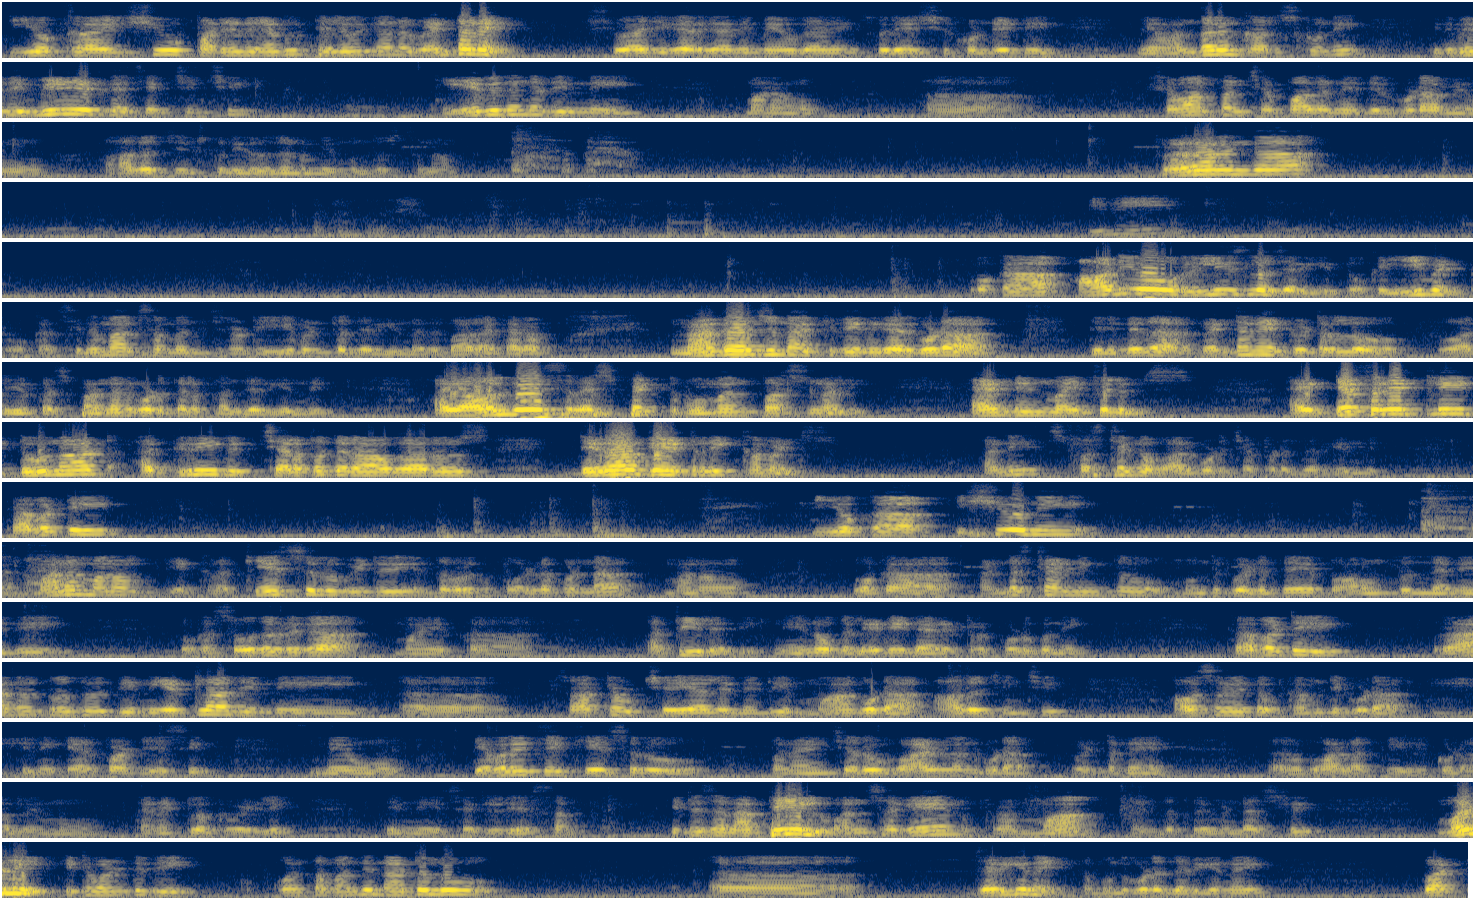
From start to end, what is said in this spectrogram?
ఈ యొక్క ఇష్యూ పన్నెండు గంటలకు తెలివిగానే వెంటనే శివాజీ గారు కానీ మేము కానీ సురేష్ కొండేటి మేమందరం కలుసుకుని దీని మీద ఇమ్మీడియట్గా చర్చించి ఏ విధంగా దీన్ని మనం క్షమాపణ చెప్పాలనేది కూడా మేము ఆలోచించుకుని ఈ రోజున మేము ముందు వస్తున్నాం ప్రధానంగా ఇది ఒక ఆడియో రిలీజ్లో జరిగింది. ఒక ఈవెంట్ ఒక సినిమాకి సంబంధించిన ఈవెంట్లో జరిగింది. అది బాధాకరం. నాగార్జున అక్కినేని గారు కూడా దీని మీద వెంటనే ట్విట్టర్లో వారి యొక్క స్పందన కూడా తెలపడం జరిగింది. I always respect women personally and in my films I definitely do not agree with Chalapathi Rao derogatory comments అని స్పష్టంగా వారు కూడా చెప్పడం జరిగింది. కాబట్టి ఈ యొక్క ఇష్యూని మనం మనం ఇక్కడ కేసులు వీటి ఇంతవరకు పొడకుండా మనం ఒక అండర్స్టాండింగ్తో ముందుకు వెళితే బాగుంటుంది అనేది ఒక సోదరుడిగా మా యొక్క అపీల్ ఇది నేను ఒక లేడీ డైరెక్టర్ కొడుకుని. కాబట్టి రానున్న రోజు దీన్ని ఎట్లా దీన్ని సార్ట్అవుట్ చేయాలనేది మా కూడా ఆలోచించి అవసరమైతే ఒక కమిటీ కూడా దీనికి ఏర్పాటు చేసి మేము ఎవరైతే కేసులు బనాయించారో వాళ్ళని కూడా వెంటనే వాళ్ళకి కూడా మేము కనెక్ట్లోకి వెళ్ళి దీన్ని సెటిల్ చేస్తాం. It is an appeal once again from మా అండ్ ద ఫిల్మ్ ఇండస్ట్రీ మళ్ళీ ఇటువంటిది కొంతమంది నటులు జరిగినాయి ఇంత ముందు కూడా జరిగినాయి. బట్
